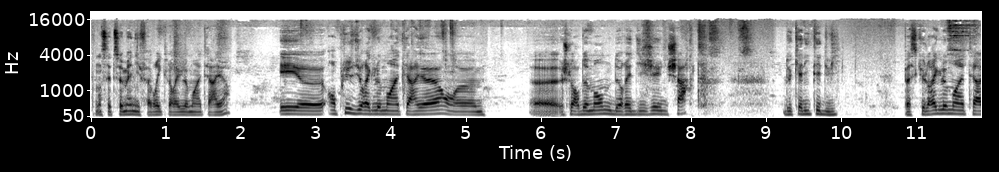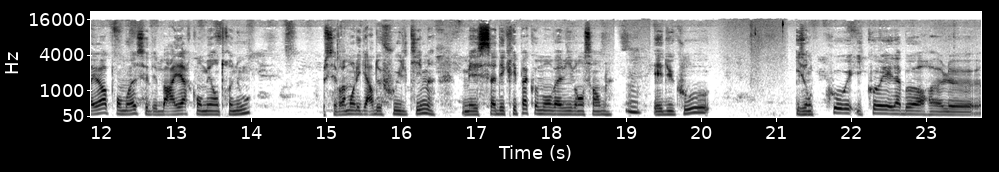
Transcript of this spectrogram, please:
pendant cette semaine, ils fabriquent le règlement intérieur. Et euh, en plus du règlement intérieur, euh, euh, je leur demande de rédiger une charte de qualité de vie. Parce que le règlement intérieur, pour moi, c'est des barrières qu'on met entre nous c'est vraiment les garde-fous ultimes, mais ça décrit pas comment on va vivre ensemble. Mm. Et du coup, ils ont co ils coélaborent euh,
